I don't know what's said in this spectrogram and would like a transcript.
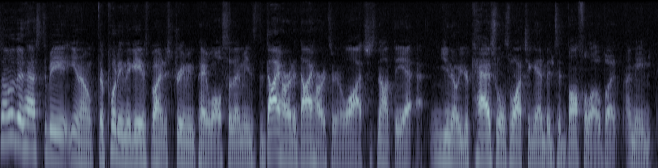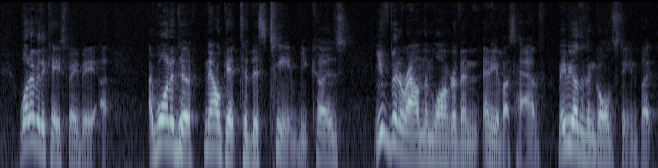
Some of it has to be, you know, they're putting the games behind a streaming paywall, so that means the diehard of diehards are going to watch. It's not the, you know, your casuals watching Edmonton Buffalo, but I mean, whatever the case may be, uh, I wanted to now get to this team because you've been around them longer than any of us have, maybe other than Goldstein, but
